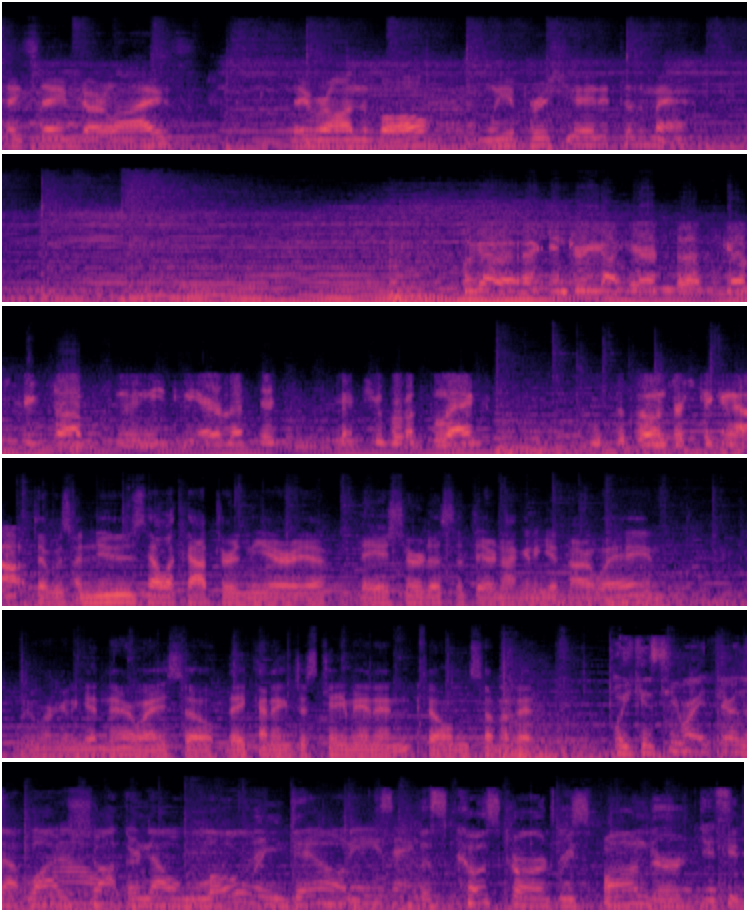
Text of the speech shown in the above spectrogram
They saved our lives. They were on the ball, and we appreciate it to the max. We got an injury out here at the Gales Creek Dub. We need to be airlifted. We got two broken legs. The bones are sticking out. There was a news helicopter in the area. They assured us that they're not going to get in our way, and we weren't going to get in their way, so they kind of just came in and filmed some of it. We can see right there in that live Wow. shot, they're now lowering down Amazing. this Coast Guard responder. You could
